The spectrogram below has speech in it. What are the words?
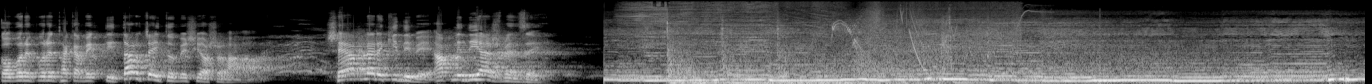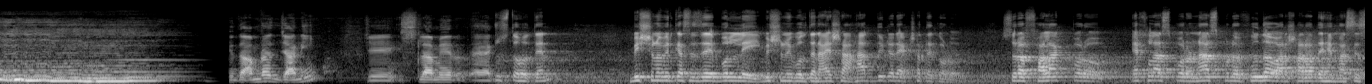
কবরে পড়ে থাকা ব্যক্তি তার চাইতেও বেশি অসহায়। সে আপনারে কি দিবে? আপনি দিয়ে আসবেন যে কিন্তু আমরা জানি যে ইসলামের সুস্থ হতেন। বিশ্বনবীর কাছে যে বললেই বিশ্বনবী বলতেন আয়সা হাত দুইটার একসাথে করো। সুরা ফালাক পড়ো এখলাস পড়ো নাচ পড়ো ফুদাও আর সারা দেহে ম্যাসেজ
